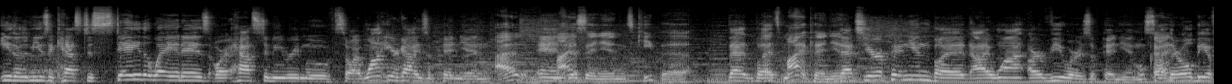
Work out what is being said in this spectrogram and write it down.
either the music has to stay the way it is, or it has to be removed. So I want your guys' opinion. I, and my just- opinion is keep it. That, but That's my opinion. That's your opinion, but I want our viewers' opinion. So there will be a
